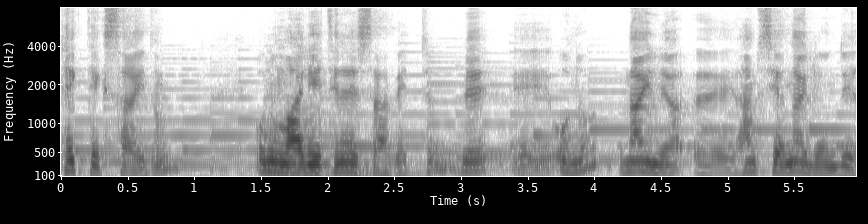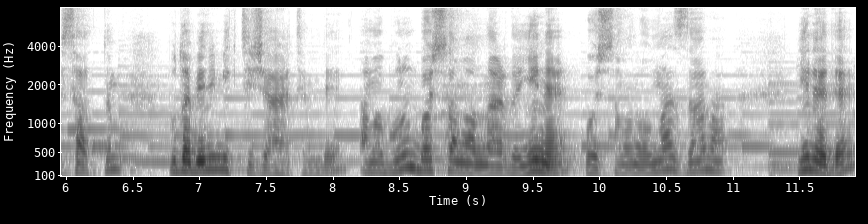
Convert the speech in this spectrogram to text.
Tek tek saydım. Onun maliyetini hesap ettim ve e, onu naylon, e, hamsiye naylon diye sattım. Bu da benim ilk ticaretimdi. Ama bunun boş zamanlarda yine, boş zaman olmazdı ama yine de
